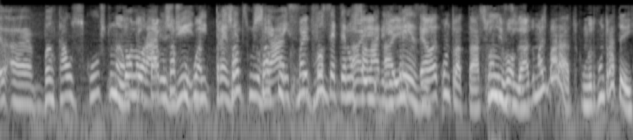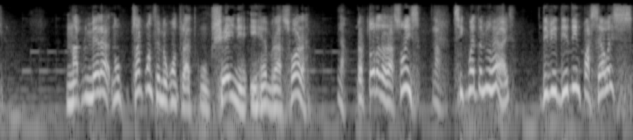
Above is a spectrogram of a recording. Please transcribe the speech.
eh, bancar os custos Não, pago, honorários de, por de 300 mil Sabe- reais, mas você tendo um aí- salário de 13? ela contratasse um 15. advogado mais barato, como eu contratei. Na primeira. No, sabe quanto foi meu contrato com Shane e Rembrandt fora? Não, Para todas as ações? não. 50 mil reais. Dividido em parcelas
